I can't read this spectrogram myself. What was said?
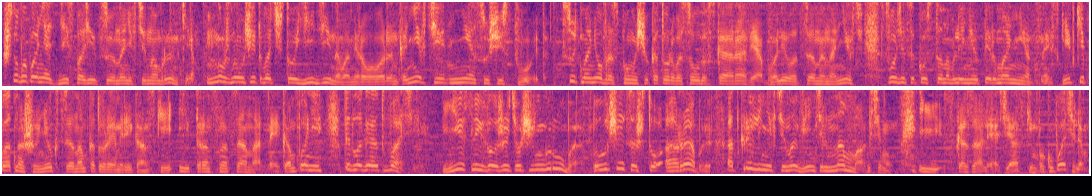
Чтобы понять диспозицию на нефтяном рынке, нужно учитывать, что единого мирового рынка нефти не существует. Суть маневра, с помощью которого Саудовская Аравия обвалила цены на нефть, сводится к установлению перманентной скидки по отношению к ценам, которые американские и транснациональные компании предлагают в Азии. Если изложить очень грубо, получается, что арабы открыли нефтяной вентиль на максимум и сказали азиатским покупателям,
